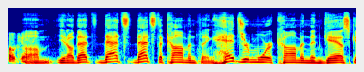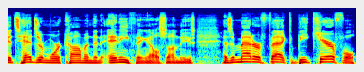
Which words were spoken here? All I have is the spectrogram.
Okay. Um, you know that's that's that's the common thing. Heads are more common than gaskets. Heads are more common than anything else on these. As a matter of fact, be careful.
